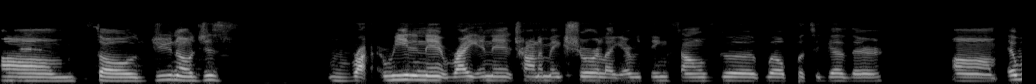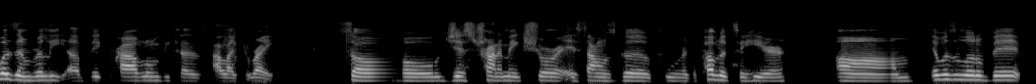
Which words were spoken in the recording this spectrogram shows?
Um, so you know, just ri- reading it, writing it, trying to make sure like everything sounds good, well put together. Um, it wasn't really a big problem because I like to write. So just trying to make sure it sounds good for the public to hear. Um, it was a little bit,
